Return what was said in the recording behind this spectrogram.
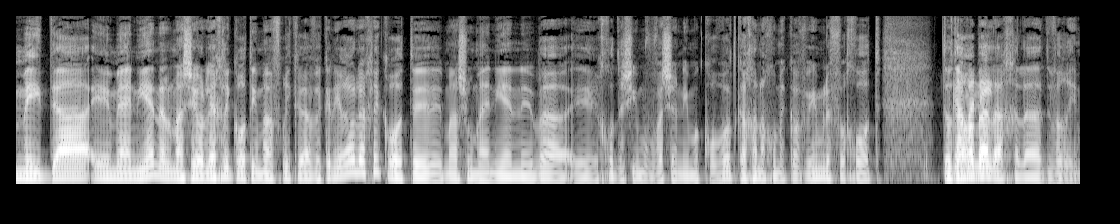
מידע מעניין על מה שהולך לקרות עם אפריקה, וכנראה הולך לקרות משהו מעניין בחודשים ובשנים הקרובות, ככה אנחנו מקווים לפחות. תודה רבה אני. לך על הדברים.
